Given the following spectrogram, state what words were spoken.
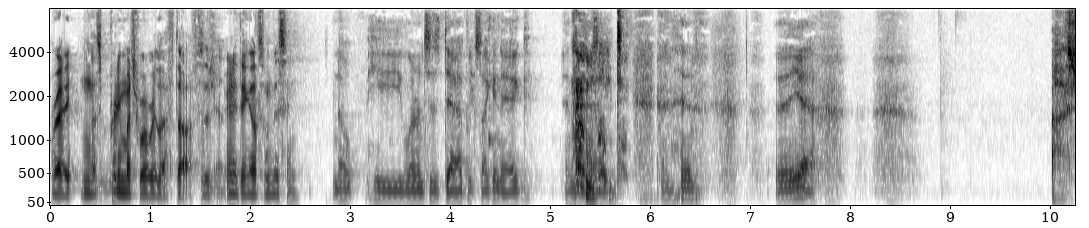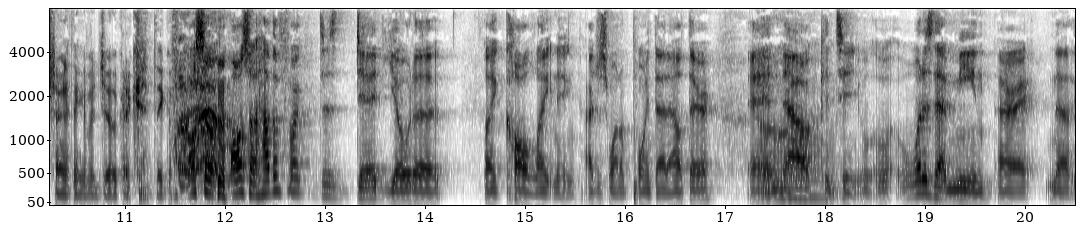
right? And that's pretty much where we left off. Is there anything else I'm missing? Nope. He learns his dad looks like an egg, and then, and then, and then yeah. I was trying to think of a joke. I couldn't think of. Also, also, how the fuck does dead Yoda like call lightning? I just want to point that out there. And now continue. What does that mean? All right, now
